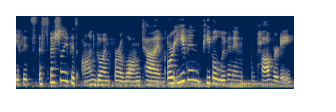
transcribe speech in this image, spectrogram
if it's especially if it's ongoing for a long time or even people living in poverty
